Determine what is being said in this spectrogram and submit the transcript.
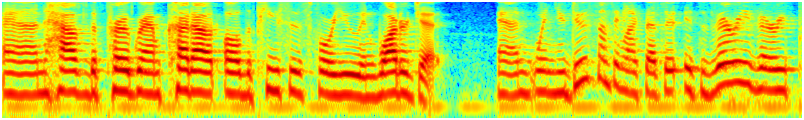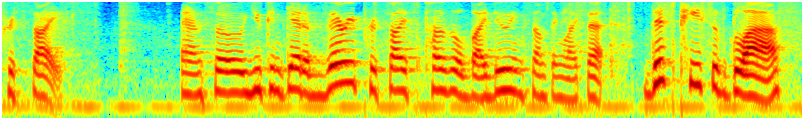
and have the program cut out all the pieces for you in WaterJet. And when you do something like that, it's very, very precise. And so you can get a very precise puzzle by doing something like that. This piece of glass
